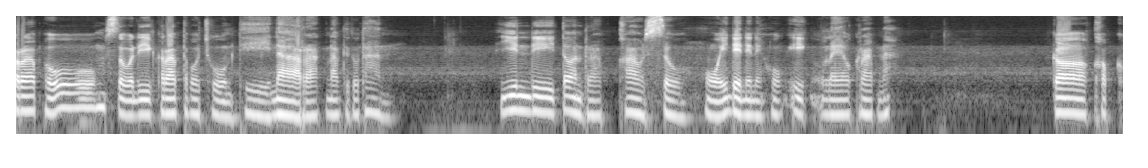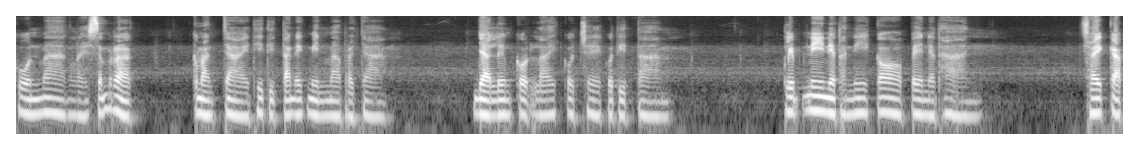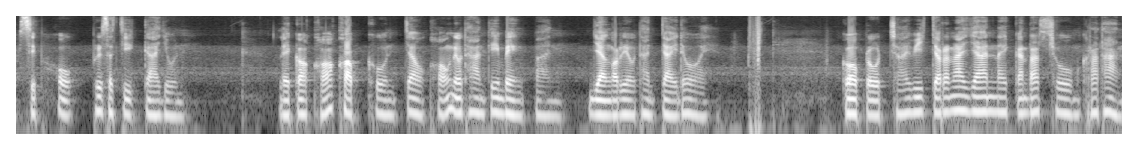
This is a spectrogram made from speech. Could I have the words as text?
ครับผมสวัสดีครับท่านผู้ชมที่น่ารักนับถือทุกท่าน ยินดีต้อนรับเข้าสู่หวยเด่นในหนึ่งหกอีกแล้วครับนะ ก็ขอบคุณมากเลยสำหรับกำลังใจที่ติดตามเอ็กมินมาประจานอย่าลืมกดไลค์กดแชร์กดติดตาม คลิปนี้แนวทางนี้ก็เป็นแนวทาง ใช้กับ 16 พฤศจิกายน และก็ขอขอบคุณเจ้าของแนวทางที่แบ่งปัน อย่างเร็วทันใจด้วย ก็โปรดใช้วิจารณญาณในการรับชมครับท่าน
